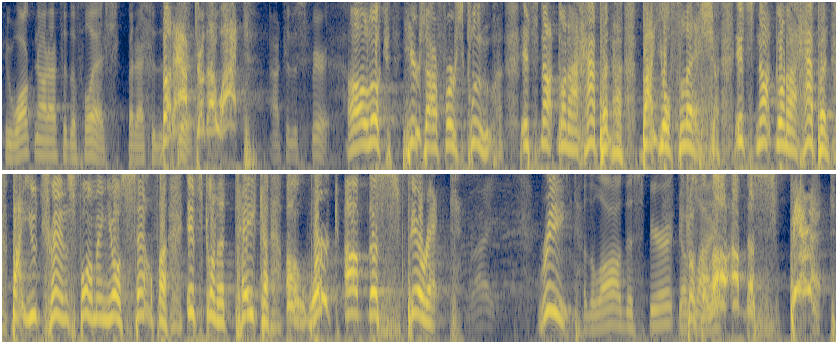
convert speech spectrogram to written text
who walk not after the flesh, but after the Mm-hmm. But Spirit. after the what? after the Spirit. Oh, look, here's our first clue. It's not going to happen by your flesh. It's not going to happen by you transforming yourself. It's going to take a work of the Spirit. Right. Read. For the law of the Spirit Because of the law of the Spirit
